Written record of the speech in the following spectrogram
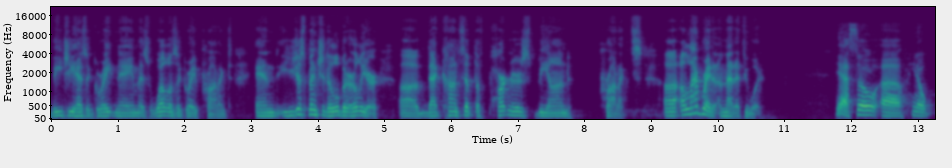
BG has a great name as well as a great product. And you just mentioned a little bit earlier uh, that concept of partners beyond products. Uh, elaborate on that, if you would. Yeah. So, uh, you know,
